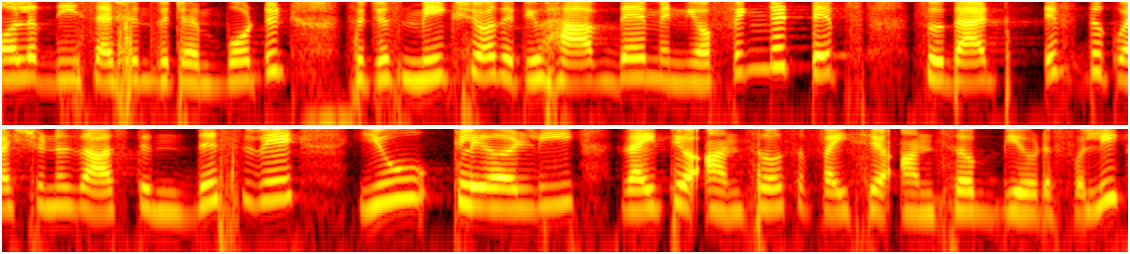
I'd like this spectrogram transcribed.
all of these sessions which are important. So just make sure that you have them in your fingertips so that if the question is asked in this way you clearly write your answer suffice your answer beautifully.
